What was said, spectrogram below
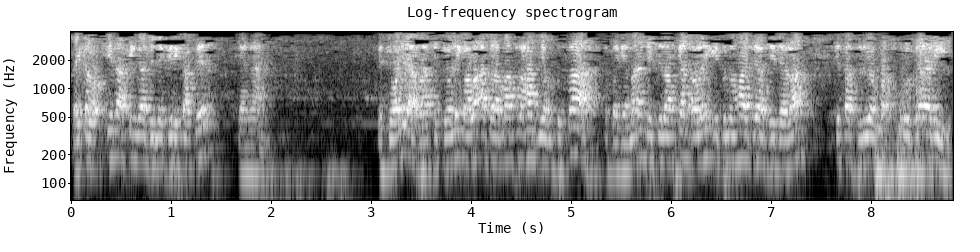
Tapi kalau kita tinggal di negeri kafir, jangan. Kecuali apa? Kecuali kalau ada masalah yang besar, sebagaimana dijelaskan oleh Ibnu Hajar di dalam kitab beliau Fathul Bari.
